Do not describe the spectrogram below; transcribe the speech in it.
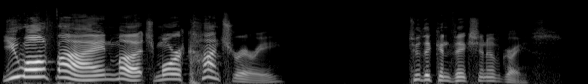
You won't find much more contrary to the conviction of grace.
